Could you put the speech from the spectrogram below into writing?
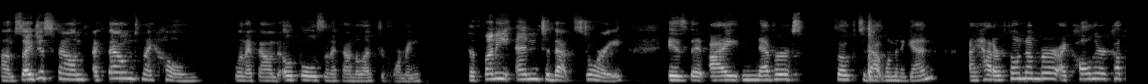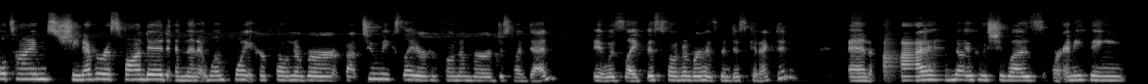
Um, so I just found I found my home when I found opals and I found electroforming. The funny end to that story is that I never spoke to that woman again. I had her phone number. I called her a couple times. She never responded. And then at one point, her phone number, about two weeks later, her phone number just went dead. It was like, this phone number has been disconnected and I have no idea who she was or anything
